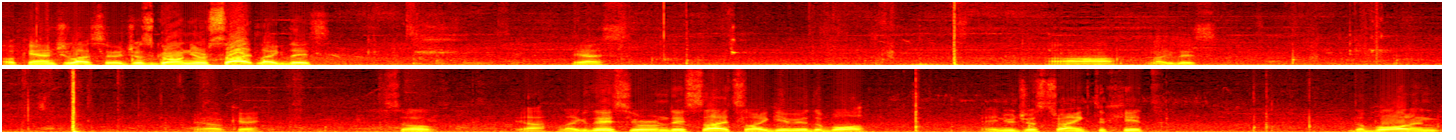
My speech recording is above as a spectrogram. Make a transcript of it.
Okay, Angela, so you just go on your side like this. Yes. Uh, like this. Yeah, okay. So, yeah, like this, you're on this side, so I give you the ball, and you're just trying to hit the ball and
